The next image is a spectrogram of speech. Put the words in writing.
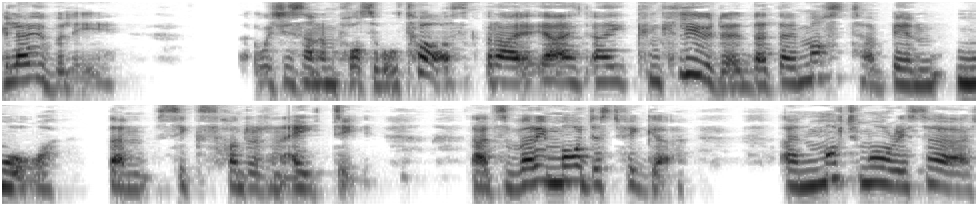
globally which is an impossible task, but I, I, I concluded that there must have been more than 680. That's a very modest figure and much more research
